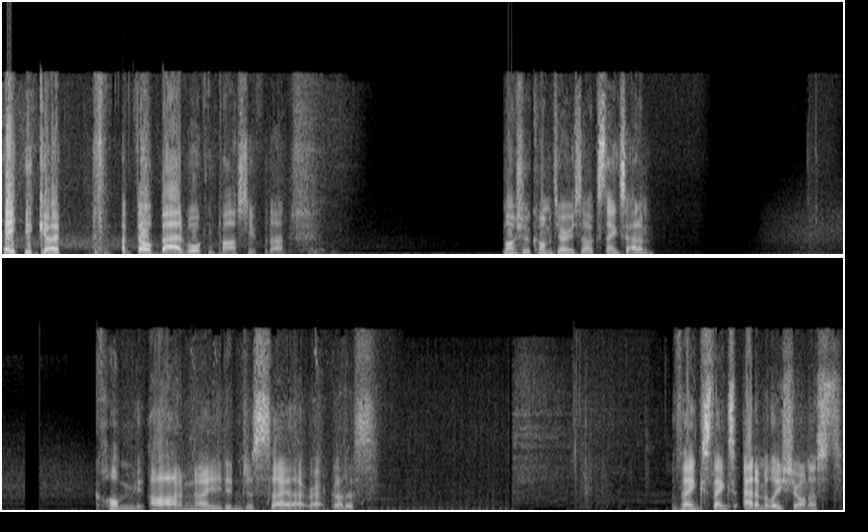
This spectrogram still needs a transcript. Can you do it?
there you go. I felt bad walking past you for that. Marshall commentary sucks. Thanks, Adam. Com oh no, you didn't just say that, Rat Goddess. Thanks, thanks, Adam. At least you're honest.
